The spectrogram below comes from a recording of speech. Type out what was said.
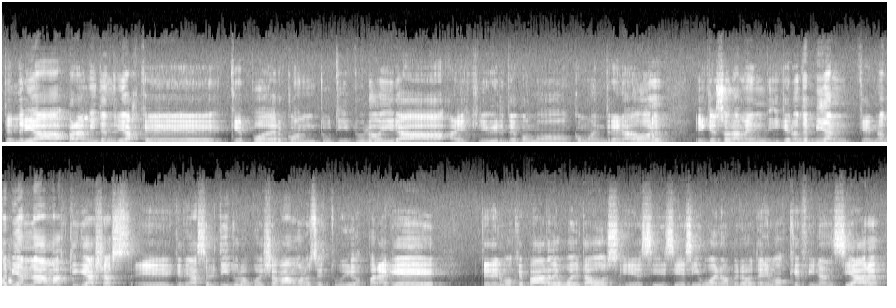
Tendría, para mí tendrías que, que poder con tu título ir a, a inscribirte como, como entrenador y que solamente y que no te pidan que no te pidan nada más que que hayas eh, que tengas el título porque ya pagamos los estudios para qué te tenemos que pagar de vuelta a vos y si, si decís bueno pero tenemos que financiar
